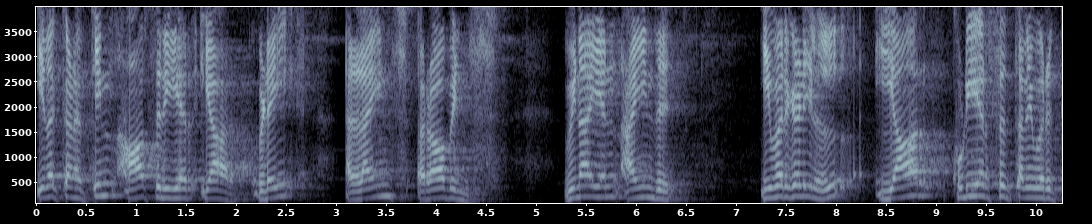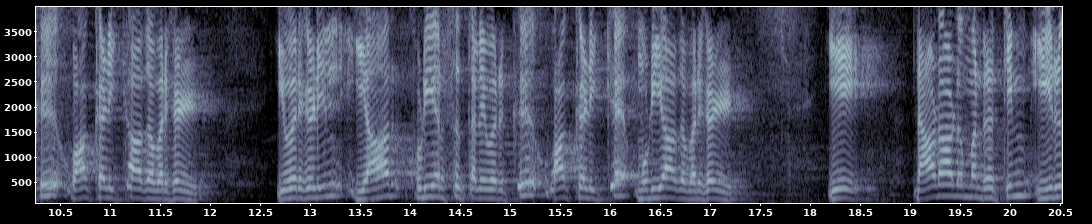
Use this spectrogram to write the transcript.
இலக்கணத்தின் ஆசிரியர் யார்? விடை லைன்ஸ் ராபின்ஸ். வினாயன் ஐந்து. இவர்களில் யார் குடியரசுத் தலைவருக்கு வாக்களிக்காதவர்கள்? இவர்களில் யார் குடியரசுத் தலைவருக்கு வாக்களிக்க முடியாதவர்கள்? ஏ நாடாளுமன்றத்தின் இரு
